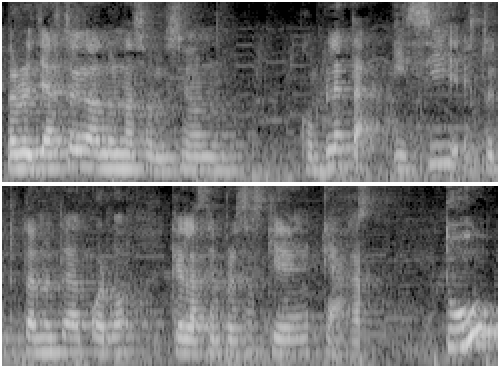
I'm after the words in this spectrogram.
Pero ya estoy dando una solución completa. Y sí, estoy totalmente de acuerdo que las empresas quieren que hagas tú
